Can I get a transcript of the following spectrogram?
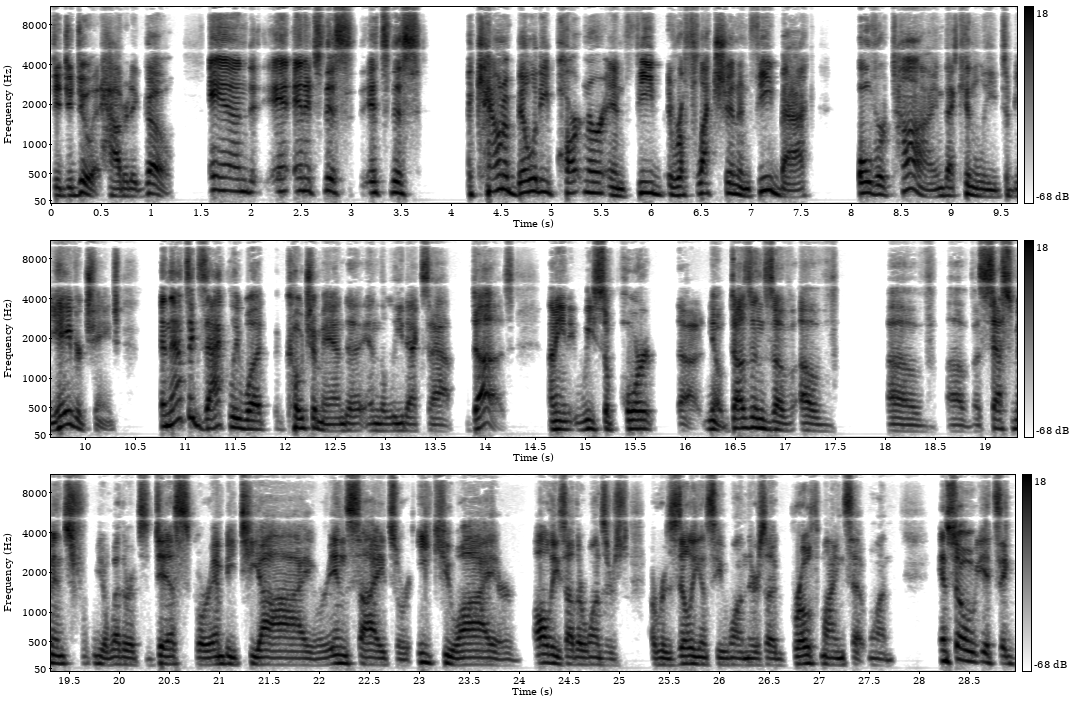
did you do it how did it go and and it's this it's this accountability partner and feed reflection and feedback over time that can lead to behavior change and that's exactly what coach amanda and the leadx app does i mean we support uh, you know dozens of of of of assessments, you know, whether it's DISC or MBTI or Insights or EQI or all these other ones. There's a resiliency one. There's a growth mindset one, and so it's a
